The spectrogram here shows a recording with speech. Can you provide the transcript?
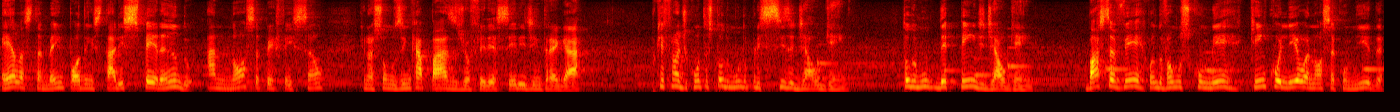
elas também podem estar esperando a nossa perfeição que nós somos incapazes de oferecer e de entregar. Porque afinal de contas, todo mundo precisa de alguém. Todo mundo depende de alguém. Basta ver quando vamos comer quem colheu a nossa comida,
